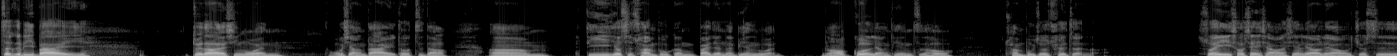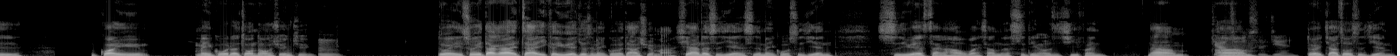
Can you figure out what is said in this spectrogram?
这个礼拜最大的新闻，我想大家也都知道。嗯，第一就是川普跟拜登的辩论，然后过了两天之后，川普就确诊了。所以，首先想要先聊聊，就是关于美国的总统选举。嗯，对，所以大概在一个月就是美国的大选嘛。现在的时间是美国时间十月三号晚上的十点二十七分。那加州嗯时间。对加州时间。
